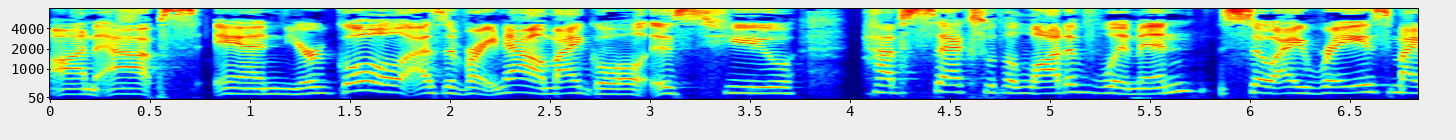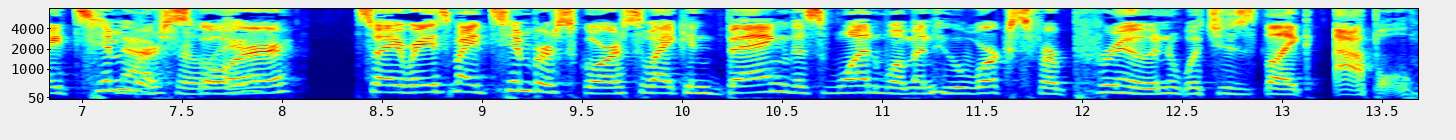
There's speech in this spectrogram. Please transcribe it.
on apps. And your goal, as of right now, my goal is to have sex with a lot of women. So I raise my Timber Naturally. score. So I raise my Timber score so I can bang this one woman who works for Prune, which is like Apple.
